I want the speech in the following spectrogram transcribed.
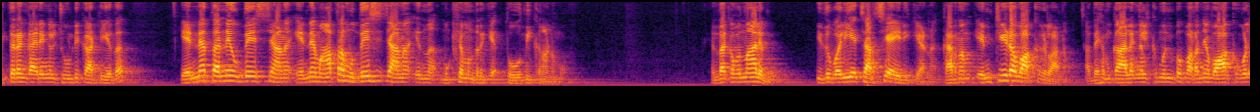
ഇത്തരം കാര്യങ്ങൾ ചൂണ്ടിക്കാട്ടിയത് എന്നെ തന്നെ ഉദ്ദേശിച്ചാണ് എന്നെ മാത്രം ഉദ്ദേശിച്ചാണ് എന്ന് മുഖ്യമന്ത്രിക്ക് തോന്നിക്കാണുമോ എന്തൊക്കെ വന്നാലും ഇത് വലിയ ചർച്ചയായിരിക്കുകയാണ്. കാരണം എം ടിയുടെ വാക്കുകളാണ്. അദ്ദേഹം കാലങ്ങൾക്ക് മുൻപ് പറഞ്ഞ വാക്കുകൾ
